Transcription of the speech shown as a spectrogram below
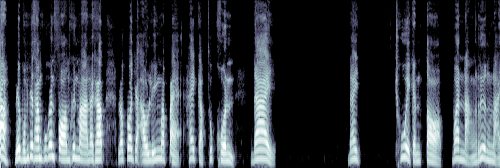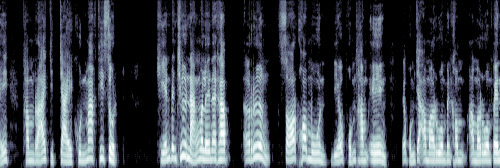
อ้าวเดี๋ยวผมจะทำ Google Form ขึ้นมานะครับ แล้วก็จะเอาลิงก์มาแปะให้กับทุกคนได้ ได้ ช่วยกันตอบว่าหนังเรื่องไหนทำร้ายจิตใจคุณมากที่สุด เขียนเป็นชื่อหนังมาเลยนะครับ เรื่องซอสข้อมูล เดี๋ยวผมทำเองแล้วผมจะเอามารวมเป็นคอมเอามารวมเป็น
